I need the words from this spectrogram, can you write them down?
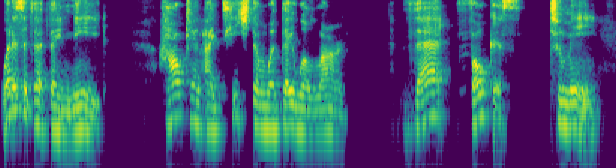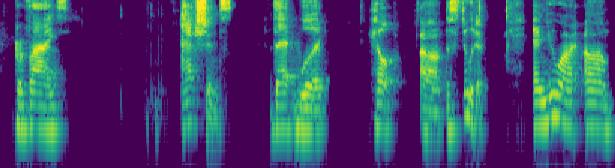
What is it that they need? How can I teach them what they will learn? That focus to me provides actions that would help uh, the student. And you are um,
